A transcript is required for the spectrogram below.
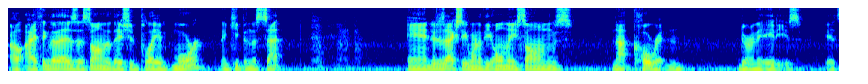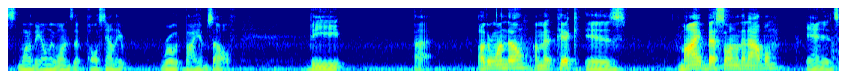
I, I think that, that is a song that they should play more and keep in the set. And it is actually one of the only songs not co-written during the '80s. It's one of the only ones that Paul Stanley wrote by himself. The uh, other one though I'm gonna pick is my best song on that album, and it's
